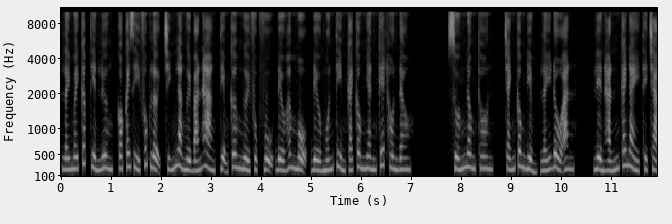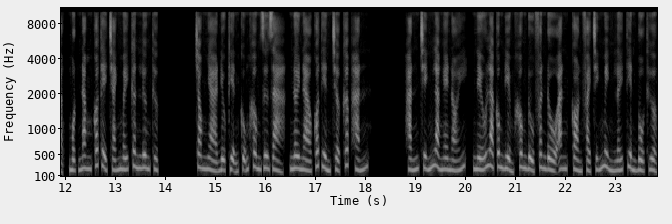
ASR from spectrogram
lấy mấy cấp tiền lương, có cái gì phúc lợi chính là người bán hàng, tiệm cơm người phục vụ đều hâm mộ, đều muốn tìm cái công nhân kết hôn đâu. Xuống nông thôn, tránh công điểm, lấy đồ ăn. Liền hắn cái này thì trạng một năm có thể tránh mấy cân lương thực. Trong nhà điều kiện cũng không dư giả, nơi nào có tiền trợ cấp hắn. Hắn chính là nghe nói, nếu là công điểm không đủ phân đồ ăn còn phải chính mình lấy tiền bổ thưởng.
